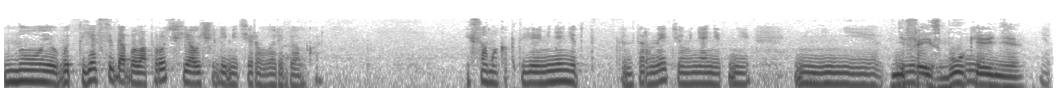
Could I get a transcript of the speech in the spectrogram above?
Но вот я всегда была против, я очень лимитировала ребенка. И сама как-то я, у меня нет в интернете, у меня нет ни... Ни, ни, ни в Фейсбуке, нет, ни... Нет,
